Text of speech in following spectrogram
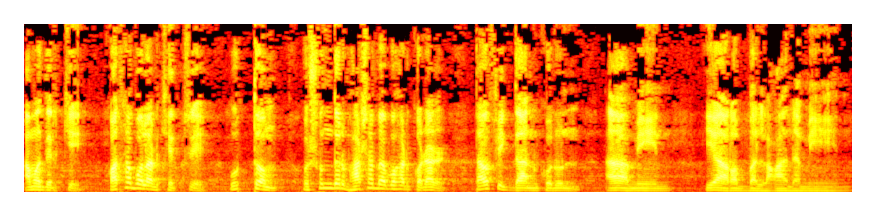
আমাদেরকে কথা বলার ক্ষেত্রে উত্তম ও সুন্দর ভাষা ব্যবহার করার তাওফিক দান করুন। আমিন। ইয়া রব্বাল আলমিন।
